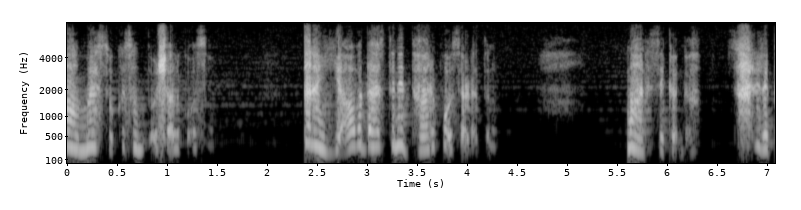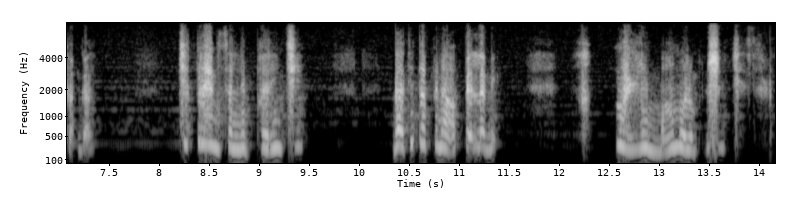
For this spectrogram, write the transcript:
ఆ అమ్మాయి సుఖ సంతోషాల కోసం తన యావదాస్తిని ధారపోశాడు అతను. మానసికంగా శారీరకంగా చిత్రహింసల్ని భరించి గతి తప్పిన ఆ పిల్లని మళ్ళీ మామూలు మనిషిని చేశాడు.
